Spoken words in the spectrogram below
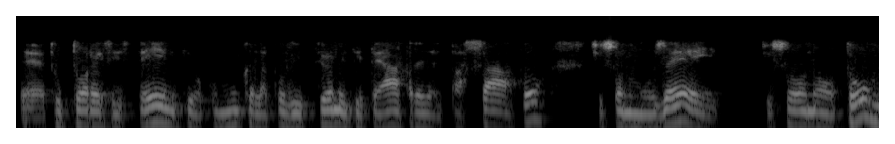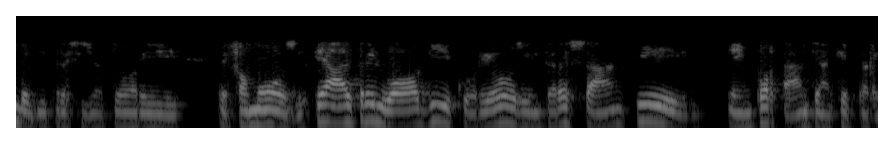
eh, tuttora esistenti o comunque la posizione di teatri del passato, ci sono musei, ci sono tombe di prestigiatori eh, famosi e altri luoghi curiosi, interessanti e importanti anche per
